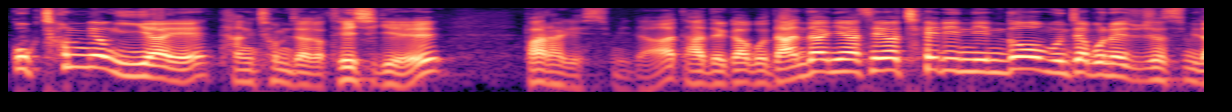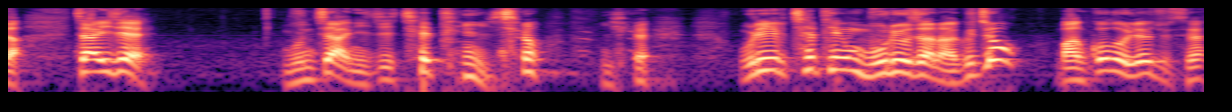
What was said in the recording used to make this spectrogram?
꼭 1000명 이하의 당첨자가 되시길 바라겠습니다. 다들 가고 단단히 하세요. 체리님도 문자 보내주셨습니다. 자 이제 문자 아니지? 채팅이죠? 예. 우리 채팅은 무료잖아. 그죠? 마음껏 올려주세요.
